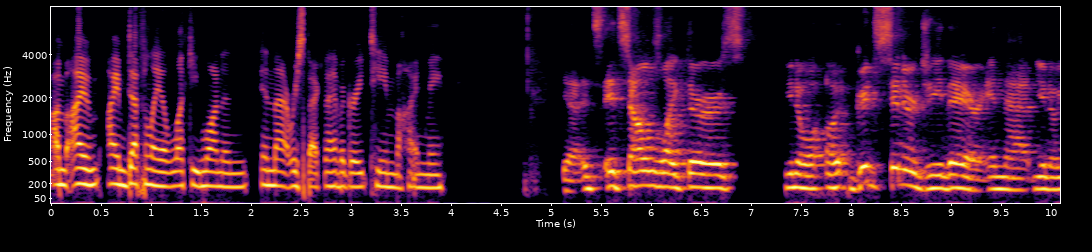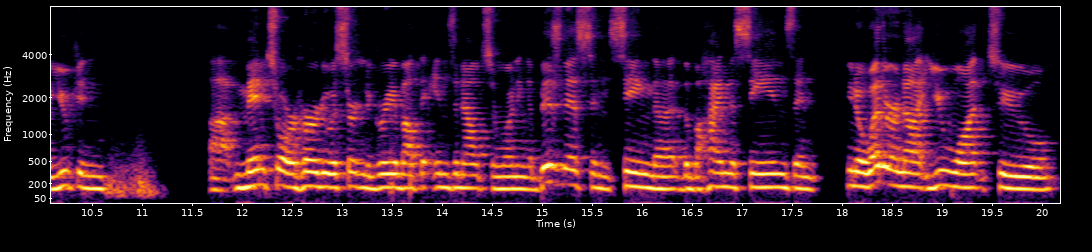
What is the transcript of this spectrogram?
I'm I'm I'm definitely a lucky one in in that respect. I have a great team behind me. Yeah, it's it sounds like there's you know a good synergy there in that you know you can uh, mentor her to a certain degree about the ins and outs and running a business and seeing the the behind the scenes and you know whether or not you want to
